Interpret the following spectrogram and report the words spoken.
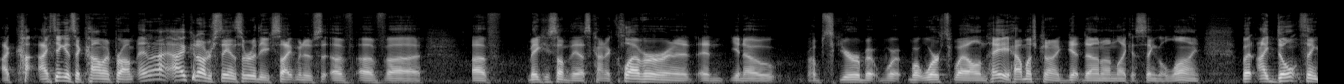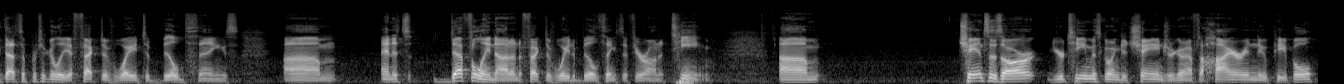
I, I think it's a common problem. And I, I, can understand sort of the excitement of, of, of, uh, of making something that's kind of clever and, and you know, obscure but what works well and hey how much can I get done on like a single line but I don't think that's a particularly effective way to build things um, and it's definitely not an effective way to build things if you're on a team um, chances are your team is going to change. You're going to have to hire in new people,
